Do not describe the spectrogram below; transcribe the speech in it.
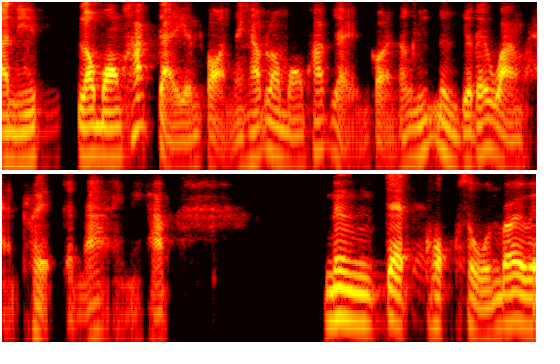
อันนี้เรามองภาพใหญ่กันก่อนนะครับ เรามองภาพใหญ่กันก่อนทั้งนิดหนึ่งจะได้วางแผนเทรดกันได้นะครับ 1760 บริเว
